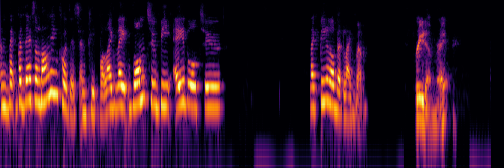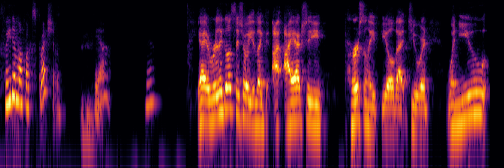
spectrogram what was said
and they, but there's a longing for this in people. Like, they want to be able to, like, be a little bit like them freedom, right? Freedom of expression. Mm-hmm. Yeah. Yeah. Yeah, it really goes to show you like I, I actually personally feel that too when when you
